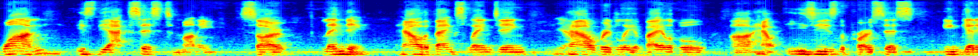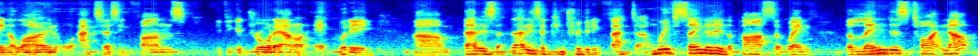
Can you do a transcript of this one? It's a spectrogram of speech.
One is the access to money. So, lending. How are the banks lending? Yeah. how readily available, uh, how easy is the process in getting a loan or accessing funds. If you can draw down on equity, um, that is that is a contributing factor. And we've seen it in the past that when the lenders tighten up,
